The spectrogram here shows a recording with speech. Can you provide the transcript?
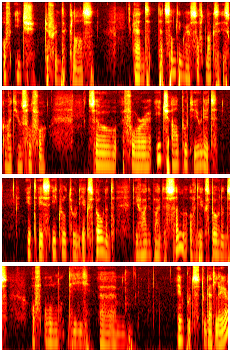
of each different class. And that's something where softmax is quite useful for. So for each output unit it is equal to the exponent divided by the sum of the exponents of all the um, inputs to that layer.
